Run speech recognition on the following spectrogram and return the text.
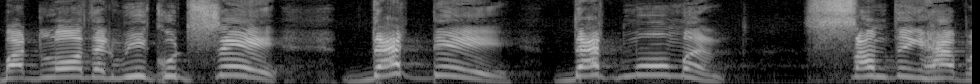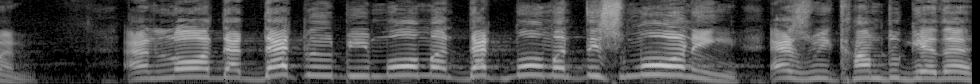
but Lord, that we could say that day, that moment, something happened. And Lord, that that will be moment, that moment this morning as we come together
